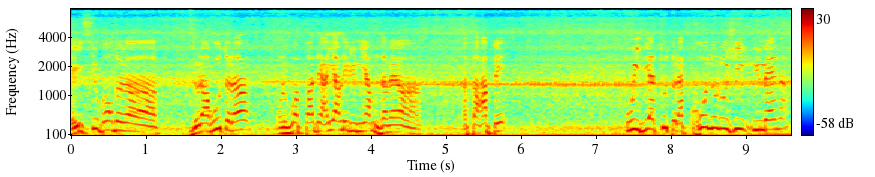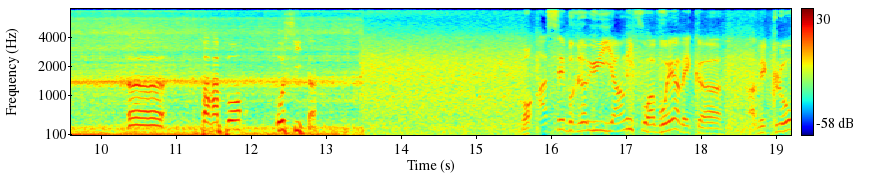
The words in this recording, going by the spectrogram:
Et ici au bord de la, de la route là, on ne le voit pas derrière les lumières, vous avez un, parapet où il y a toute la chronologie humaine euh, par rapport au site. Bon, assez bruyant, il faut avouer, avec, euh, avec l'eau.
